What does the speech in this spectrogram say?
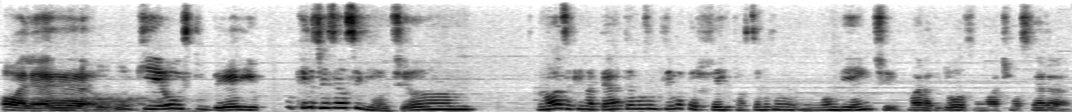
Olha, é, o que eu estudei, o que eles dizem é o seguinte: hum, nós aqui na Terra temos um clima perfeito, nós temos um, um ambiente maravilhoso, uma atmosfera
